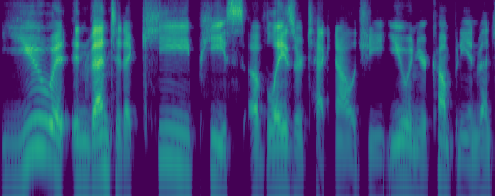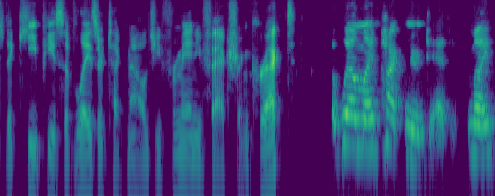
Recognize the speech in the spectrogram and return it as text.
you invented a key piece of laser technology. You and your company invented a key piece of laser technology for manufacturing, correct? Well, my partner did. My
